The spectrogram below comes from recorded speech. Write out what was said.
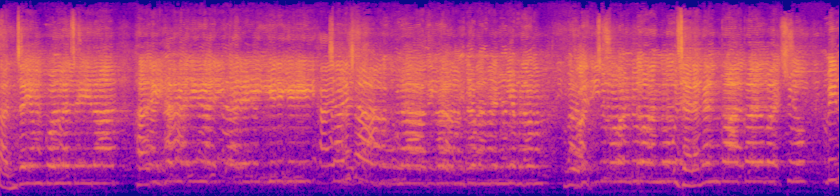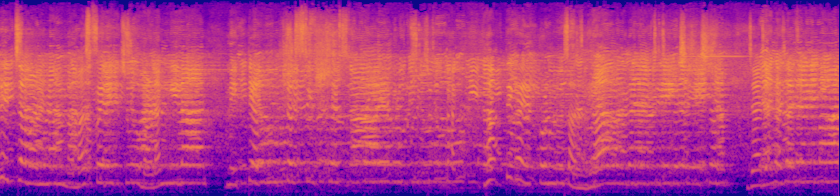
സഞ്ജയം കൊല്ല ചെയ്താൽ. ഹരി ഹരി ഹരി ഹരി கிரி கிரி ുകൊണ്ടു വന്നു ജനകൻ കാക്കൾ വച്ചു. വിധിച്ച വണ്ണം നമസ്കരിച്ചു. വണങ്ങിനാൻ നിത്യവും ഭക്തി കൈക്കൊണ്ടു സന്ധ്യാവന്ദനം ചെയ്ത ശേഷം ജനക ജനന്മാർ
